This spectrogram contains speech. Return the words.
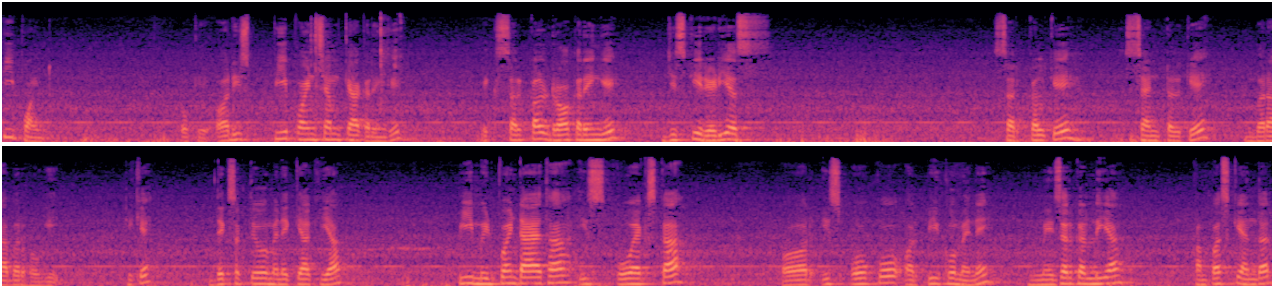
पी पॉइंट ओके और इस पी पॉइंट से हम क्या करेंगे? एक सर्कल ड्रॉ करेंगे, जिसकी रेडियस सर्कल के सेंटर के बराबर होगी। ठीक है? देख सकते हो मैंने क्या किया। P मिड पॉइंट आया था, इस ओ एक्स का, और इस O को और P को मैंने मेज़र कर लिया कंपास के अंदर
